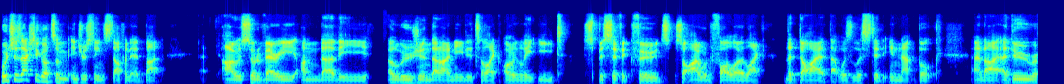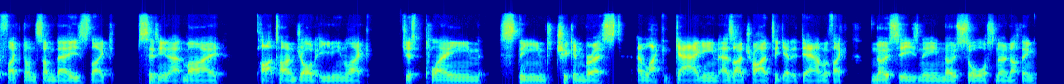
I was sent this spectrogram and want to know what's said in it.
which has actually got some interesting stuff in it. But I was sort of very under the illusion that I needed to like only eat specific foods. So I would follow like the diet that was listed in that book. And I, I do reflect on some days like sitting at my part time job eating like just plain steamed chicken breast and like gagging as I tried to get it down with like no seasoning, no sauce, no nothing,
